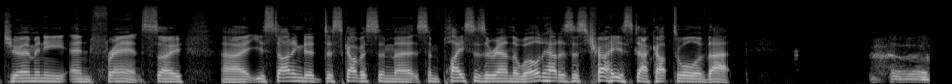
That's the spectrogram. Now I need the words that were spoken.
Germany, and France. So uh, you're starting to discover some uh, some places around the world. How does Australia stack up to all of that? Uh, uh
